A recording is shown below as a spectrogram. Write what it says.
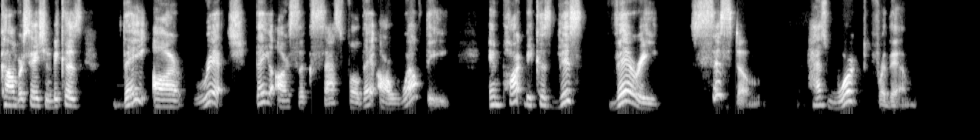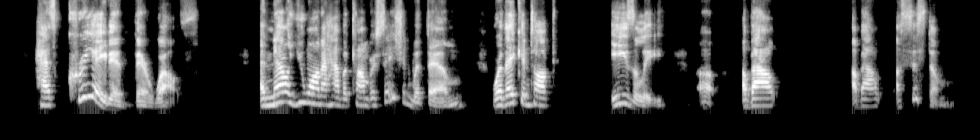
conversation because they are rich, they are successful, they are wealthy, in part because this very system has worked for them, has created their wealth. And now you want to have a conversation with them where they can talk easily uh, about, about a system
